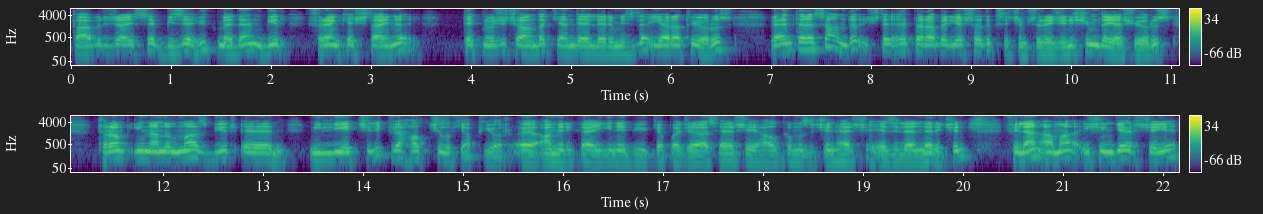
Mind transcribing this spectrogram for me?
Tabiri caizse bize hükmeden bir Frankenstein'ı teknoloji çağında kendi ellerimizle yaratıyoruz. Ve enteresandır işte hep beraber yaşadık seçim sürecini şimdi de yaşıyoruz. Trump inanılmaz bir e, milliyetçilik ve halkçılık yapıyor. E, Amerika'ya yine büyük yapacağız her şey halkımız için her şey ezilenler için filan ama işin gerçeği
